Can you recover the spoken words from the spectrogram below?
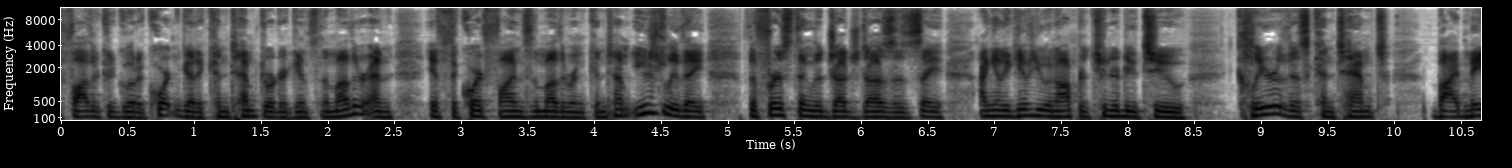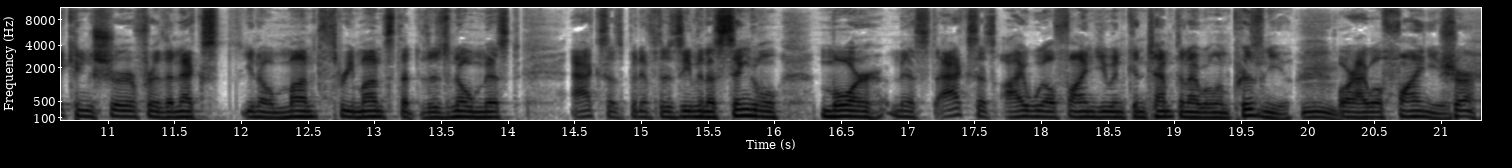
father could go to court and get a contempt order against the mother. And if the court finds the mother in contempt, usually they the first thing the judge does is say, "I'm going to give you an opportunity to clear this contempt by making sure for the next you know month, three months that there's no missed access. But if there's even a single more missed access, I will find you in contempt and I will imprison you or I will fine you. Sure.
